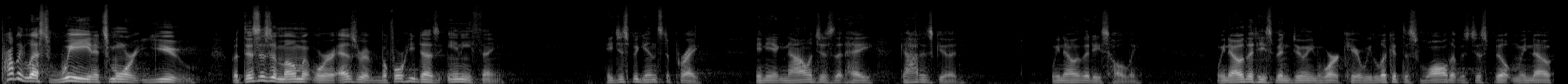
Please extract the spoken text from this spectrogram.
probably less we and it's more you. But this is a moment where Ezra, before he does anything, he just begins to pray. And he acknowledges that, hey, God is good. We know that he's holy. We know that he's been doing work here. We look at this wall that was just built and we know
